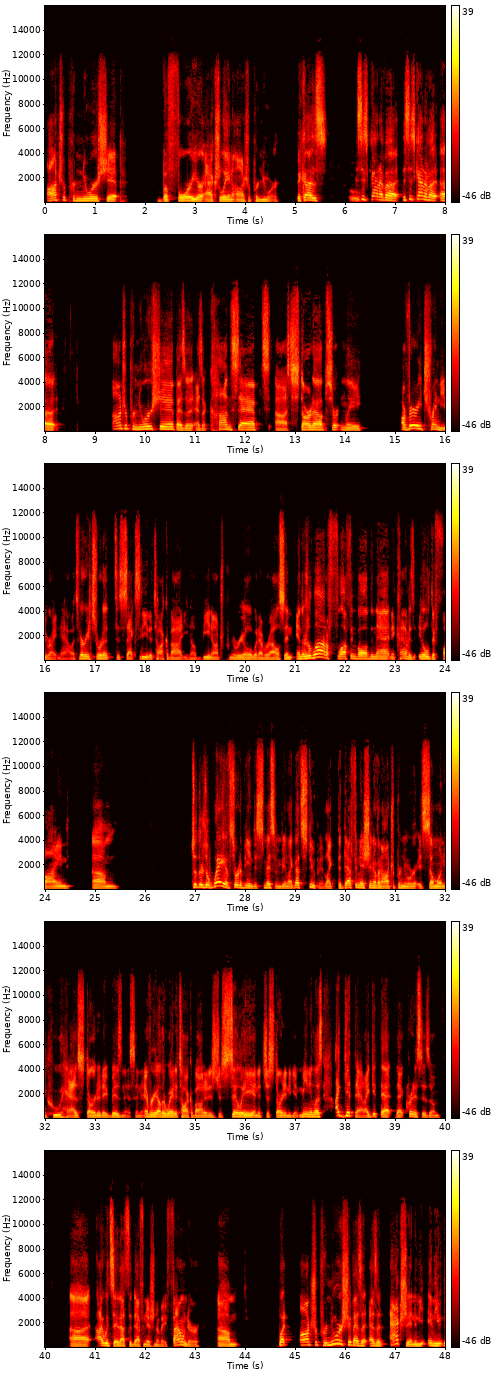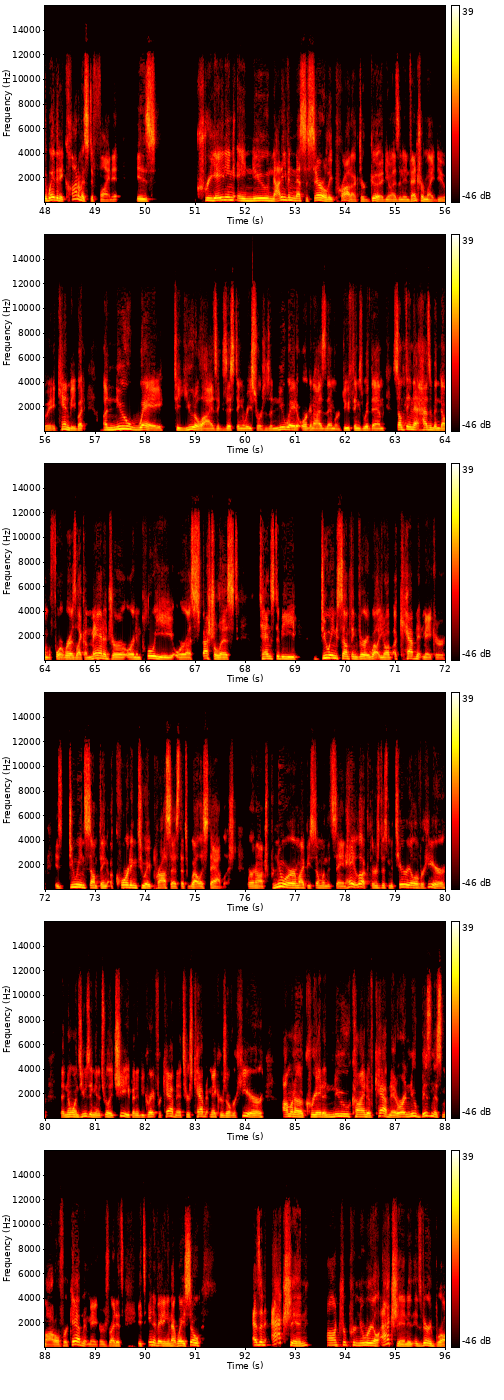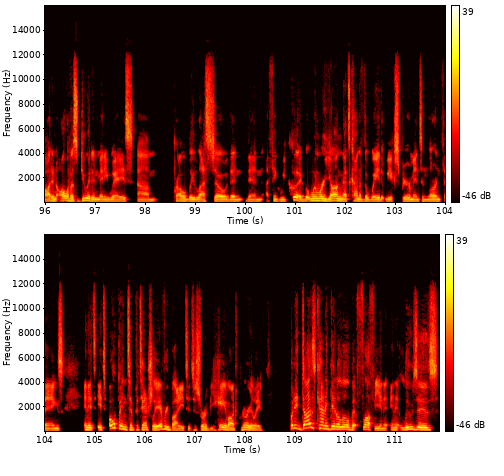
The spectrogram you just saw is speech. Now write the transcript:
entrepreneurship before you're actually an entrepreneur because Ooh. this is kind of a this is kind of a, a entrepreneurship as a as a concept, uh, startup certainly are very trendy right now. It's very sort of too sexy to talk about, you know, being entrepreneurial, whatever else, and and there's a lot of fluff involved in that, and it kind of is ill defined. Um, so there's a way of sort of being dismissive and being like that's stupid. Like the definition of an entrepreneur is someone who has started a business and every other way to talk about it is just silly and it's just starting to get meaningless. I get that. I get that that criticism. Uh, i would say that's the definition of a founder. Um, but entrepreneurship as a as an action in the in the, the way that economists define it is creating a new not even necessarily product or good you know as an inventor might do it can be but a new way to utilize existing resources a new way to organize them or do things with them something that hasn't been done before. Whereas like a manager or an employee or a specialist tends to be doing something very well. You know, a, cabinet maker is doing something according to a process that's well established. Where an entrepreneur might be someone that's saying, hey, look, there's this material over here that no one's using and it's really cheap and it'd be great for cabinets. Here's cabinet makers over here. I'm going to create a new kind of cabinet or a new business model for cabinet makers, right? It's it's innovating in that way. So as an action, entrepreneurial action is, very broad and all of us do it in many ways um, probably less so than than I think we could. But when we're young, that's kind of the way that we experiment and learn things. And it's it's open to potentially everybody to, to sort of behave entrepreneurially. But it does kind of get a little bit fluffy and it and it loses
